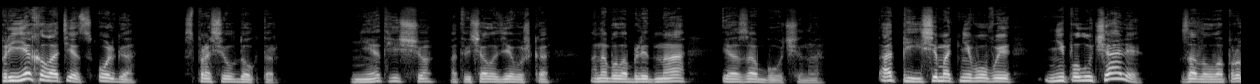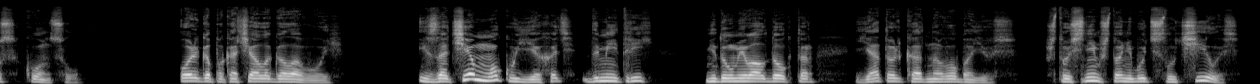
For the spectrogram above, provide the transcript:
приехал отец, Ольга?» — спросил доктор. «Нет еще», — отвечала девушка. Она была бледна и озабочена. «А писем от него вы не получали?» — задал вопрос консул. Ольга покачала головой. «И зачем мог уехать, Дмитрий?» — недоумевал доктор. «Я только одного боюсь, что с ним что-нибудь случилось»,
